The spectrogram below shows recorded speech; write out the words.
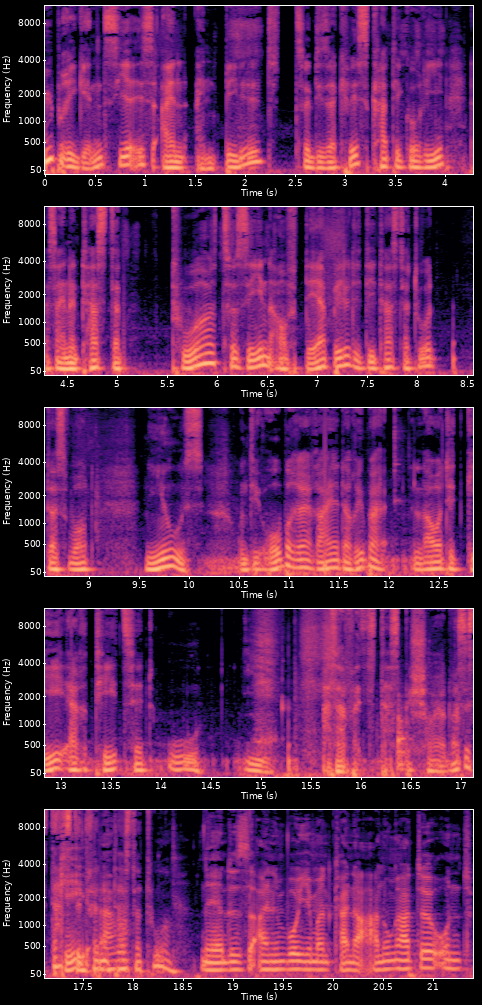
Übrigens, hier ist ein, ein Bild zu dieser Quiz-Kategorie, das ist eine Tastatur zu sehen. Auf der bildet die Tastatur das Wort News. Und die obere Reihe darüber lautet GRTZUI. Also, was ist das bescheuert? Was ist das G- denn für eine Tastatur? Nee, das ist eine, wo jemand keine Ahnung hatte und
